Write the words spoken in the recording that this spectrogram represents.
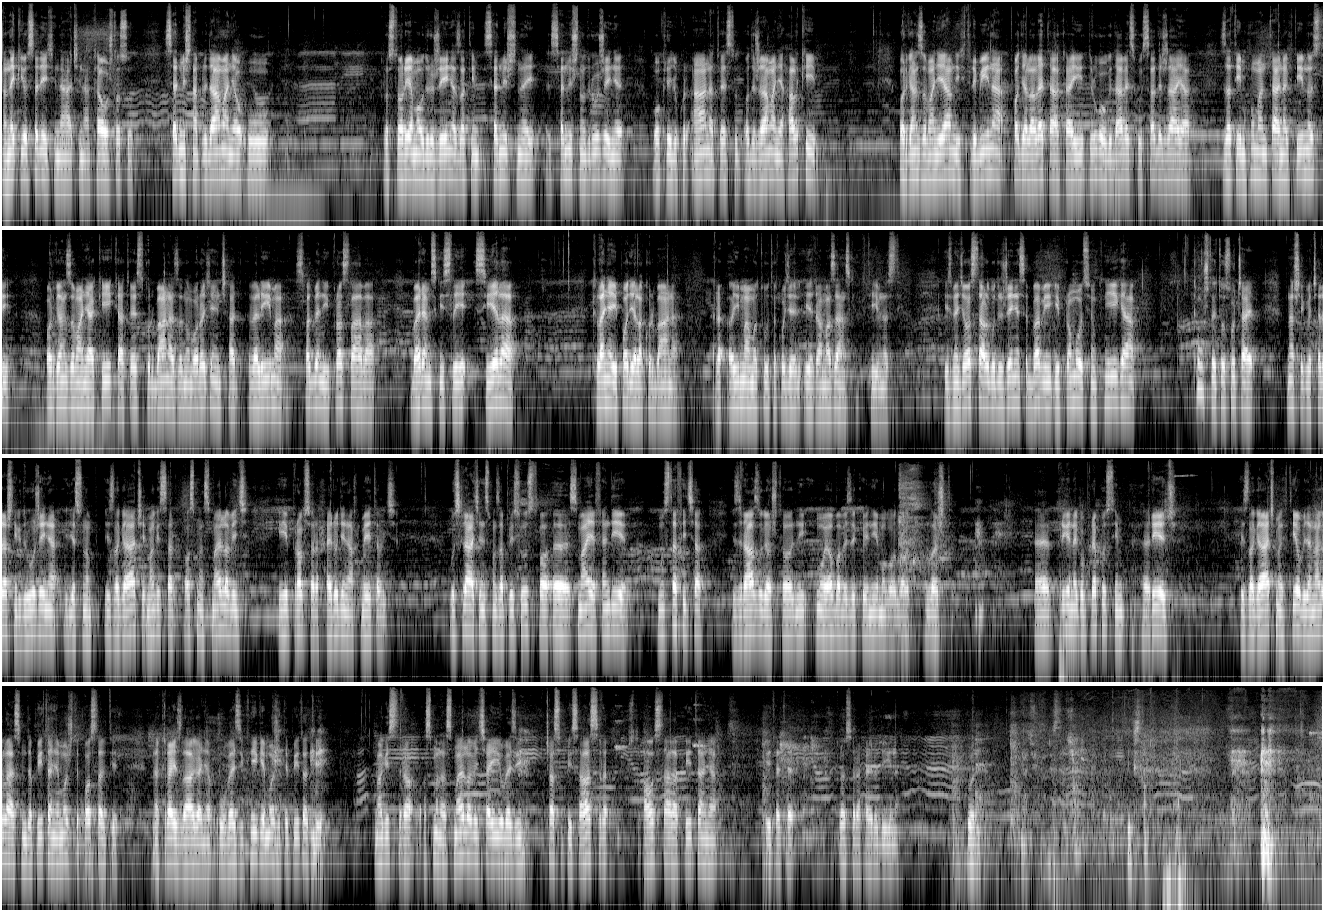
na neki od sljedećih načina, kao što su sedmična predavanja u prostorijama udruženja, zatim sedmične, sedmično druženje u okrilju Kur'ana, to je održavanje halki, organizovanje javnih tribina, podjela letaka i drugog davetskog sadržaja, zatim humanitarne aktivnosti, organizovanje akika, to je kurbana za novorođenčad, velima, svadbenih proslava, bajramskih sjela, klanja i podjela kurbana. Ra imamo tu također i ramazanske aktivnosti. Između ostalog, udruženje se bavi i promocijom knjiga, kao što je to slučaj našeg večerašnjeg druženja, gdje su nam izlagači magistar Osman Smajlović i profesor Hajrudin Ahmetović. Uskraćeni smo za prisustvo e, Smaje Efendije Mustafića iz razloga što ni, moje obaveze koje nije mogao odložiti. E, prije nego prepustim riječ izlagačima, htio bih da naglasim da pitanja možete postaviti na kraju izlaganja u vezi knjige, možete pitati magistra Osmana Smajlovića i u vezi časopisa Asra, a ostala pitanja pitajte profesora Hajrudina. Gurim.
